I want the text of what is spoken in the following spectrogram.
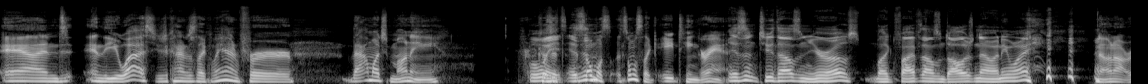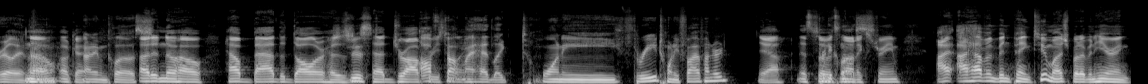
And in the US, you're kind of just like, man, for that much money, Well, wait, it's, it's almost it's almost like 18 grand. isn't two thousand euros like five thousand dollars now anyway? no, not really. No, No? Okay. Not even close. I didn't know how how bad the dollar has just had dropped off the recently. top of my head, like 23, 2500. Yeah, it's, so Pretty it's not extreme. I, I haven't been paying too much, but I've been hearing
